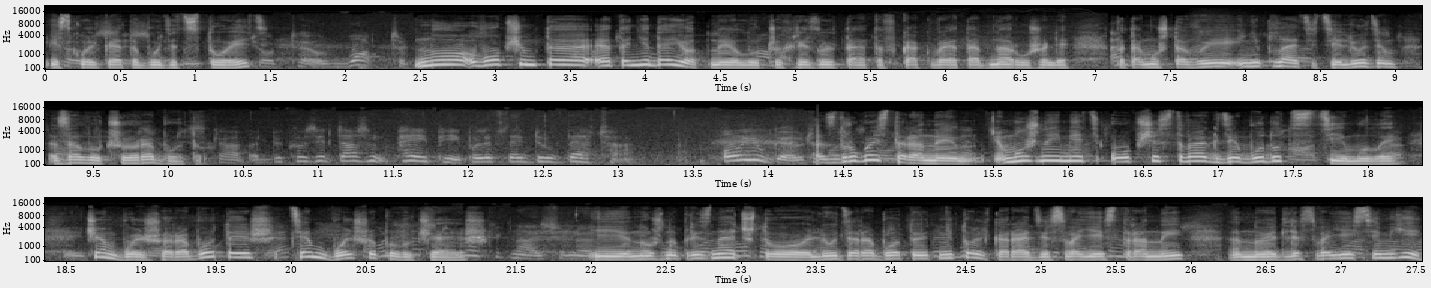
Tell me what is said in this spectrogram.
и сколько это будет стоить. Но, в общем-то, это не дает наилучших результатов, как вы это обнаружили, потому что вы не платите людям за лучшую работу. С другой стороны, можно иметь общество, где будут стимулы. Чем больше работаешь, тем больше получаешь. И нужно признать, что люди работают не только ради своей страны, но и для своей семьи.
